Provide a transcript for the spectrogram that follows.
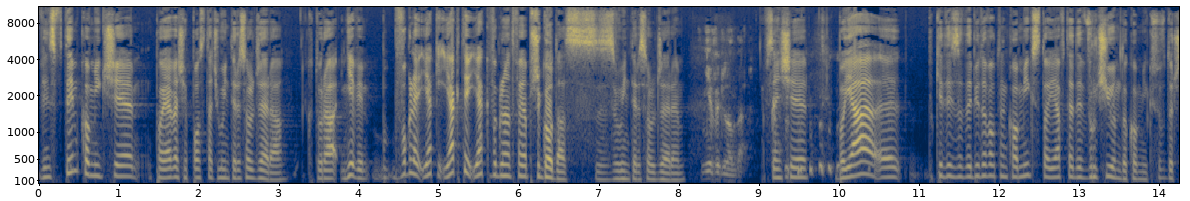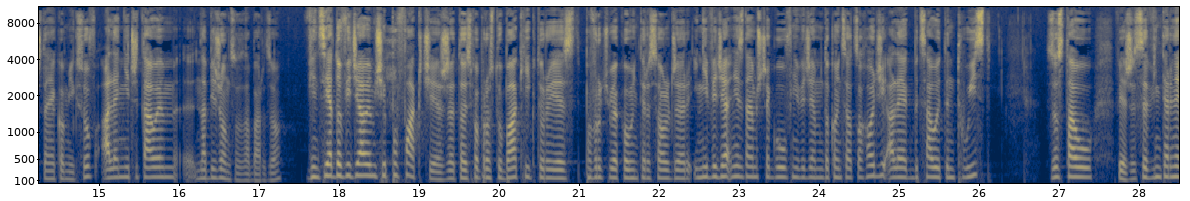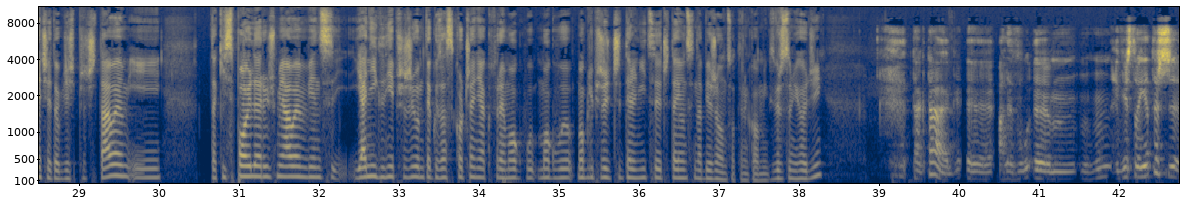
Więc w tym komiksie pojawia się postać Winter Soldiera, która, nie wiem, w ogóle jak, jak, ty, jak wygląda twoja przygoda z, z Winter Soldierem? Nie wygląda. W sensie, bo ja e, kiedy zadebiutował ten komiks, to ja wtedy wróciłem do komiksów, do czytania komiksów, ale nie czytałem e, na bieżąco za bardzo. Więc ja dowiedziałem się po fakcie, że to jest po prostu Bucky, który jest, powrócił jako Winter Soldier i nie, wiedzia, nie znałem szczegółów, nie wiedziałem do końca o co chodzi, ale jakby cały ten twist został, wiesz, w internecie to gdzieś przeczytałem i taki spoiler już miałem, więc ja nigdy nie przeżyłem tego zaskoczenia, które mogły, mogły, mogli przeżyć czytelnicy czytający na bieżąco ten komiks. Wiesz, co mi chodzi? Tak, tak, e, ale w, um, wiesz co, ja też, e,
